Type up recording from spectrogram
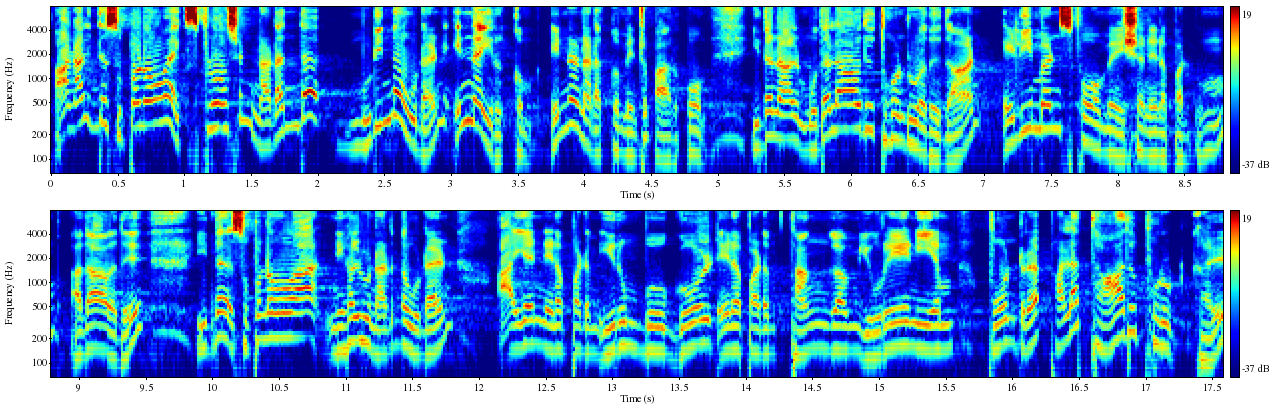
ஆனால் இந்த சுப்பனோவா எக்ஸ்ப்ளோஷன் நடந்த முடிந்தவுடன் என்ன இருக்கும்? என்ன நடக்கும் என்று பார்ப்போம். இதனால் முதலாவது தோன்றுவது தான் எலிமெண்ட்ஸ் ஃபார்மேஷன் எனப்படும் அதாவது இந்த சுப்பனோவா நிகழ்வு நடந்தவுடன் அயன் எனப்படும் இரும்பு கோல்ட் எனப்படும் தங்கம் யுரேனியம் போன்ற பல தாது பொருட்கள்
